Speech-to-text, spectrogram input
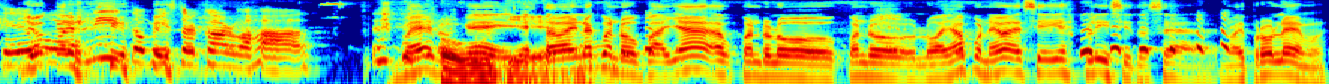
¡Qué Yo creo- bonito, Mr. Carvajal! Bueno, Oh, ok, yeah. esta vaina cuando vaya, cuando lo, cuando lo vayan a poner va a decir ahí explícito, o sea, no hay problema.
